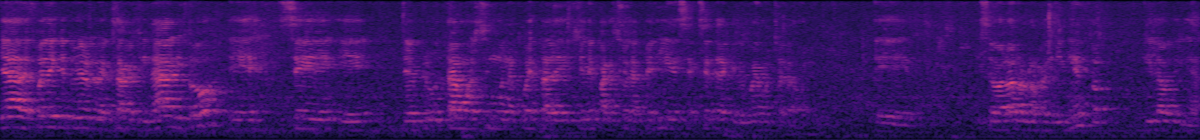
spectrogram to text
ya después de que tuvieron el examen final y todo, eh, se, eh, le preguntamos, hicimos una encuesta de qué les pareció la experiencia, etcétera, que les voy a mostrar ahora. Eh, y se evaluaron los rendimientos y la utilidad.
